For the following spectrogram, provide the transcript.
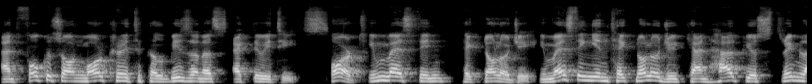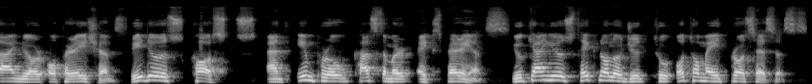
and focus on more critical business activities. Fourth, invest in technology. Investing in technology can help you streamline your operations, reduce costs, and improve customer experience. You can use technology to automate processes,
